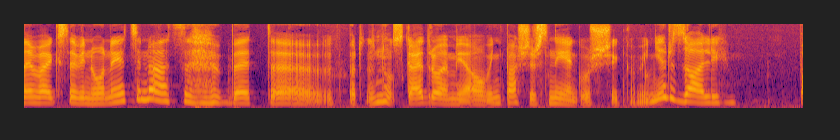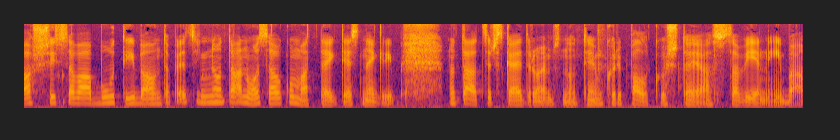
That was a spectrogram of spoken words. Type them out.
Nevajag sevi noniecināt, bet uh, par nu, skaidrojumu jau viņi paši ir snieguši, ka viņi ir zaļi paši savā būtībā, un tāpēc viņi no tā nosaukuma atteikties negrib. Nu, tāds ir skaidrojums no tiem, kuri palikuši tajā savienībā.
